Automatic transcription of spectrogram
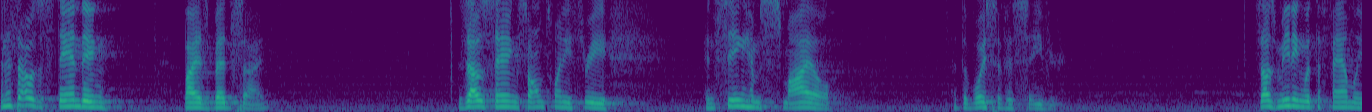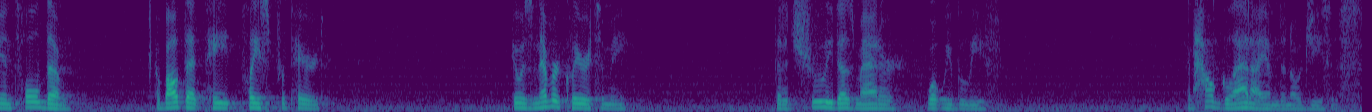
And as I was standing by his bedside, as I was saying Psalm 23 and seeing him smile at the voice of his Savior, so I was meeting with the family and told them about that place prepared. It was never clear to me that it truly does matter what we believe. And how glad I am to know Jesus.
